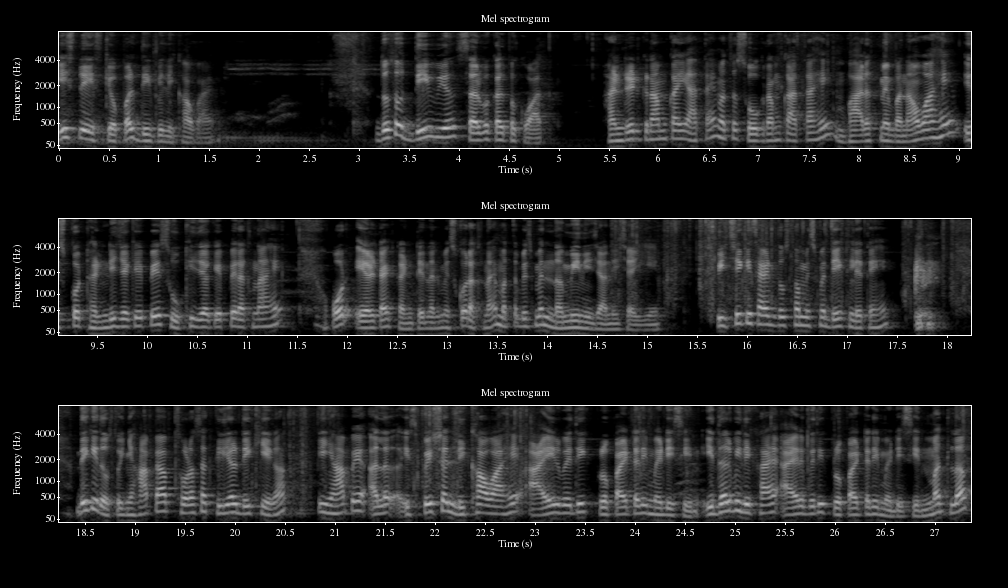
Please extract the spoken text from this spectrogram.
इसलिए इसके ऊपर दिव्य लिखा हुआ है। दोस्तों, दिव्य सर्वकल्प क्वाद हंड्रेड ग्राम का ही आता है मतलब सौ ग्राम का आता है। भारत में बना हुआ है, इसको ठंडी जगह पे, सूखी जगह पे रखना है और एयर टाइट कंटेनर में इसको रखना है मतलब इसमें नमी नहीं जानी चाहिए। पीछे की साइड दोस्तों, हम इसमें देख लेते हैं। देखिए दोस्तों, यहाँ पे आप थोड़ा सा क्लियर देखिएगा कि यहाँ पे अलग स्पेशल लिखा हुआ है आयुर्वेदिक प्रोपाइटरी मेडिसिन इधर भी लिखा है आयुर्वेदिक प्रोपाइटरी मेडिसिन मतलब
